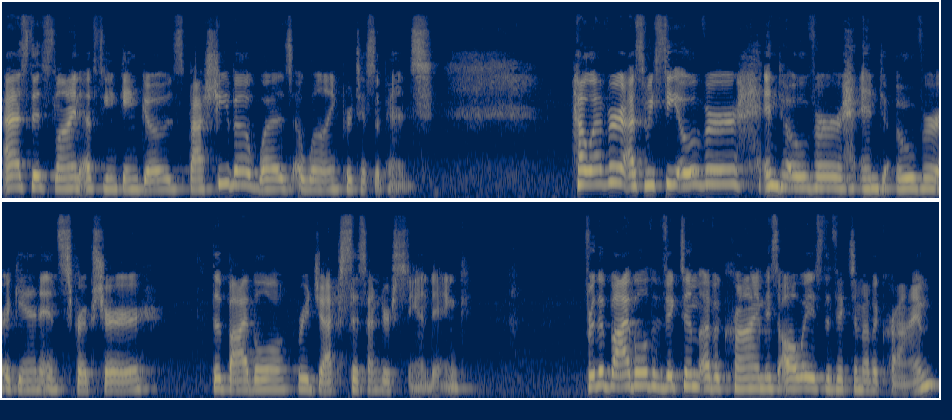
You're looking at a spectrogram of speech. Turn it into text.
as this line of thinking goes, Bathsheba was a willing participant. However, as we see over and over and over again in scripture, the Bible rejects this understanding. For the Bible, the victim of a crime is always the victim of a crime.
